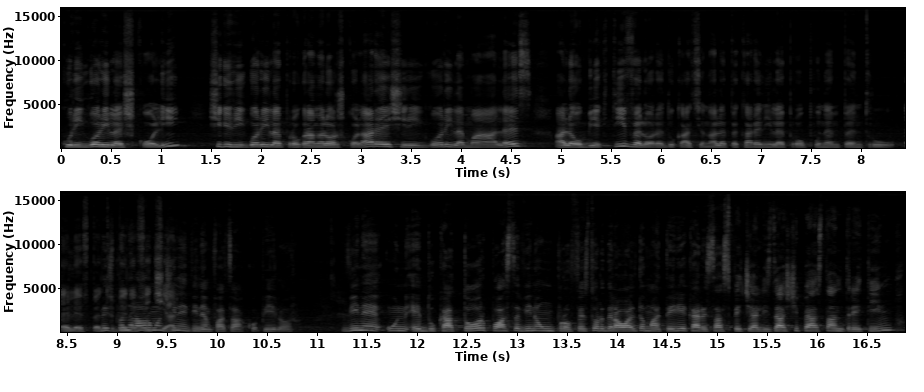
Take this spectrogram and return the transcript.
cu rigorile școlii și rigorile programelor școlare și rigorile mai ales ale obiectivelor educaționale pe care ni le propunem pentru elevi, pentru deci, până la urmă, cine vine în fața copiilor? Vine un educator, poate să vină un profesor de la o altă materie care s-a specializat și pe asta între timp?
